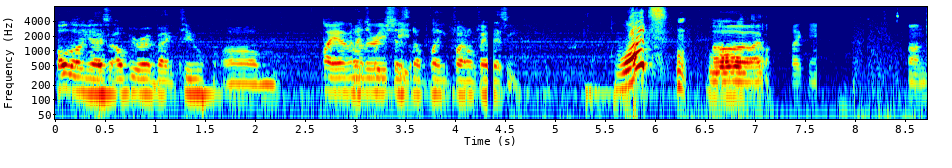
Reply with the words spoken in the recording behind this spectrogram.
Hold on, guys. I'll be right back too. Um, Oh, I have another Twitch says that I'm playing Final Fantasy. What? Oh, I can't. It's fun.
